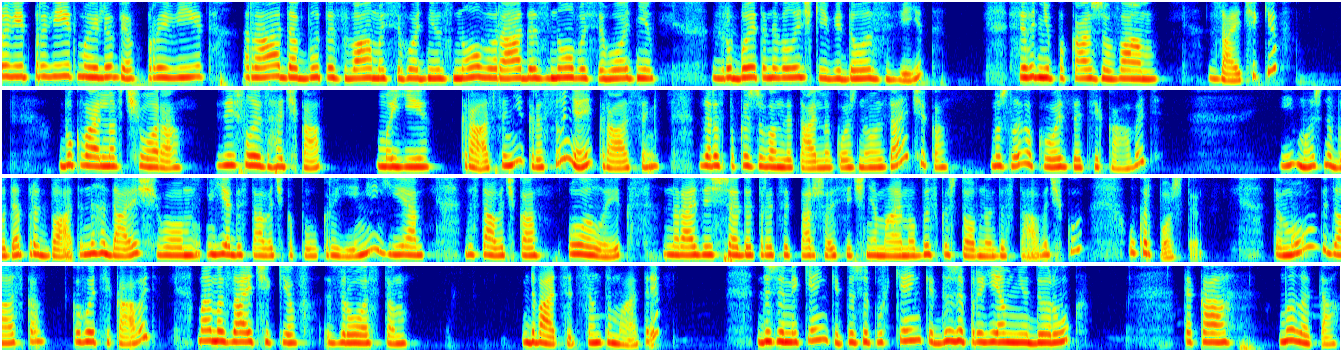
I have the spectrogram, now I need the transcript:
Привіт-привіт, мої любі! Привіт! Рада бути з вами сьогодні знову. Рада знову сьогодні зробити невеличкий відеозвіт. Сьогодні покажу вам зайчиків. Буквально вчора зійшли з гачка мої красені, красуня і красень. Зараз покажу вам детально кожного зайчика. Можливо, когось зацікавить і можна буде придбати. Нагадаю, що є доставочка по Україні, є доставочка OLX. Наразі ще до 31 січня маємо безкоштовну доставочку Укрпоштою. Тому, будь ласка, кого цікавить, маємо зайчиків з ростом 20 см. Дуже м'якенькі, дуже пухкенькі, дуже приємні до рук. Така милота.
